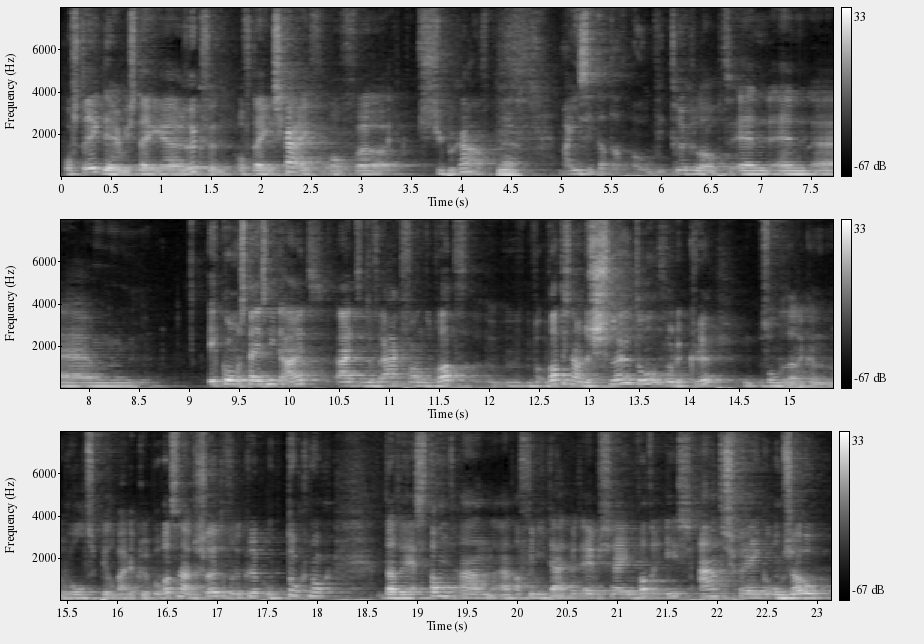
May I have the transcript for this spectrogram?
Of streekderbies tegen Rukven of tegen Schijf. Of eh, super gaaf. ja. Maar je ziet dat dat ook weer terugloopt. En, en ehm, ik kom er steeds niet uit, uit de vraag van wat, wat is nou de sleutel voor de club, zonder dat ik een rol speel bij de club, wat is nou de sleutel voor de club om toch nog dat restant aan, aan affiniteit met RBC, wat er is, aan te spreken om zo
